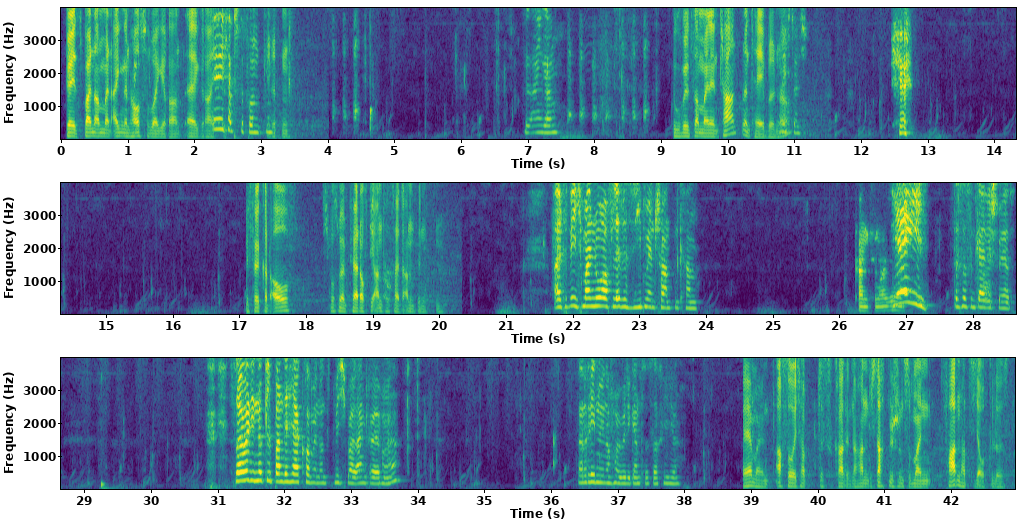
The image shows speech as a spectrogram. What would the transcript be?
Ich wäre jetzt beinahe an meinem eigenen Haus vorbei geran äh, gereicht, Ich hab's gefunden. geritten. Den Eingang. Du willst an mein Enchantment Table, ne? Richtig. Mir fällt gerade auf, ich muss mein Pferd auf die andere Seite anbinden. Alter, wie ich mal nur auf Level 7 enchanten kann. Kannst du mal sehen. Yay! Das ist ein geiles Schwert. Soll mal die Nuckelbande herkommen und mich mal angreifen, hä? Dann reden wir nochmal über die ganze Sache hier. Hä, mein. Ach so, ich habe das gerade in der Hand. Ich dachte mir schon so, mein Faden hat sich aufgelöst.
